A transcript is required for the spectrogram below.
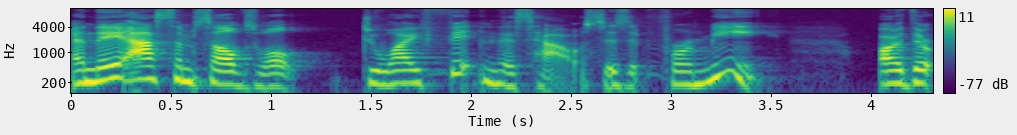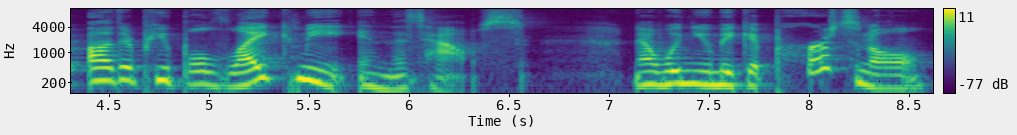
And they ask themselves, well, do I fit in this house? Is it for me? Are there other people like me in this house? Now, when you make it personal,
